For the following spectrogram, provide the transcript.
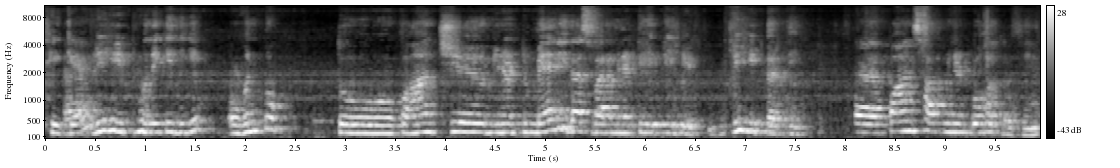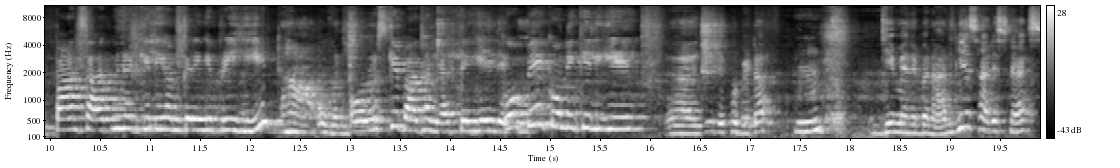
ठीक है। प्री हीट होने के लिए ओवन को। तो पाँच मिनट मैं नहीं दस बारह मिनट के लिए प्री हीट प्री हीट करती। पाँच सात मिनट बहुत होते हैं। पाँच सात मिनट के लिए हम करेंगे प्री हीट हाँ ओवन। और उसके बाद हम रख देंगे ये देखो। बेक होने के लिए। ये देखो बेटा। हम्म। ये मैंने बना लिए सारे स्नैक्स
